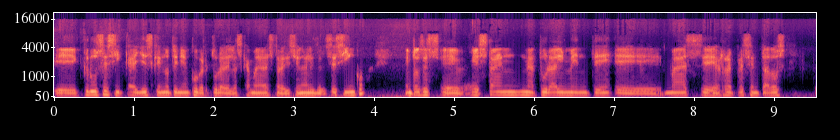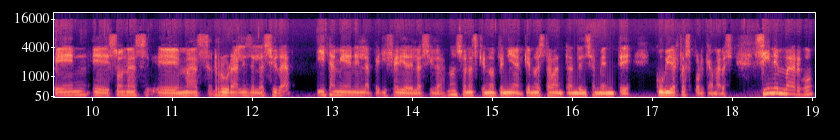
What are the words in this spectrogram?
eh, cruces y calles que no tenían cobertura de las cámaras tradicionales del C5. Entonces, eh, están naturalmente eh, más representados en zonas más rurales de la ciudad, y también en la periferia de la ciudad, ¿no? En zonas que no tenían, que no estaban tan densamente cubiertas por cámaras. Sin embargo,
